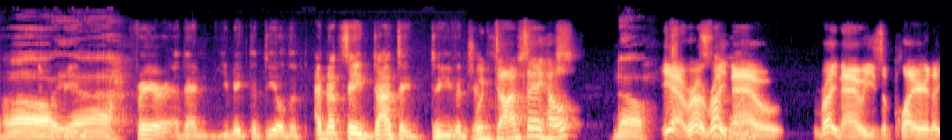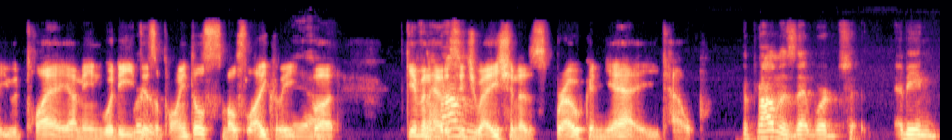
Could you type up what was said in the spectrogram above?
Oh yeah. fair and then you make the deal that I'm not saying Donte to even would Donte help no yeah right, right now right now he's a player that you would play I mean would he disappoint us most likely yeah. but given the how problem, the situation is broken, yeah, he'd help. The problem is that we're, t- I mean,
